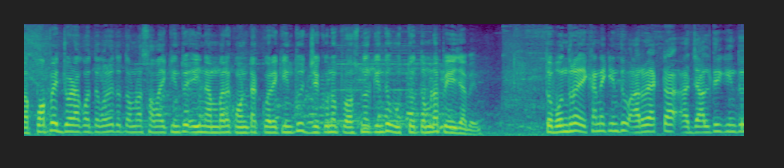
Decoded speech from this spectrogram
বা পপের জোড়া কত করে, তো তোমরা সবাই কিন্তু এই নাম্বারে কন্ট্যাক্ট করে কিন্তু যে কোনো প্রশ্নের কিন্তু উত্তর তোমরা পেয়ে যাবে। তো বন্ধুরা, এখানে কিন্তু আরও একটা জালতি কিন্তু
